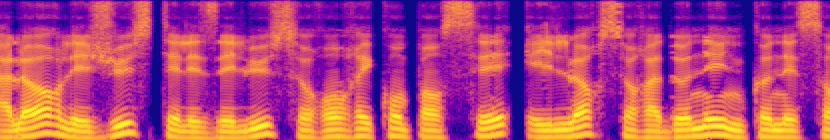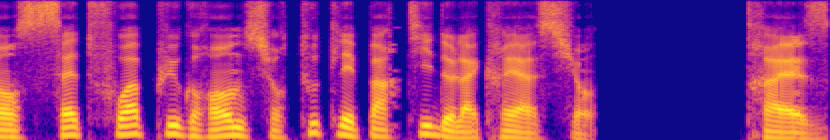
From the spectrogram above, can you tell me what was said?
Alors les justes et les élus seront récompensés, et il leur sera donné une connaissance sept fois plus grande sur toutes les parties de la création. 13.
